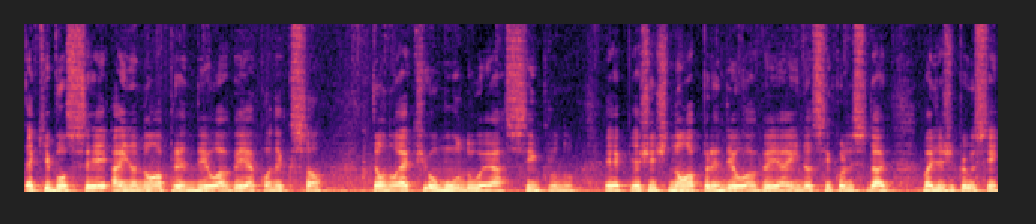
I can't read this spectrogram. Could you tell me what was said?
é que você ainda não aprendeu a ver a conexão. Então não é que o mundo é assíncrono, é que a gente não aprendeu a ver ainda a sincronicidade. Mas a gente pergunta assim,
